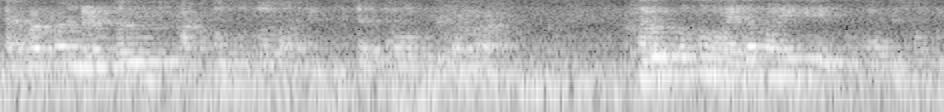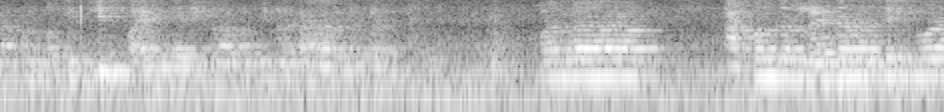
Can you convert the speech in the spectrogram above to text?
साहेबांना लंडन आठवत होतं नाही चर्चा होत असताना खरंच तसं व्हायला पाहिजे. मोठी स्वप्न आपण बघितलीच पाहिजे. त्याच्याशिवाय आपण तिकडे जाणार कसं? पण आपण जर लंडन असेल किंवा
